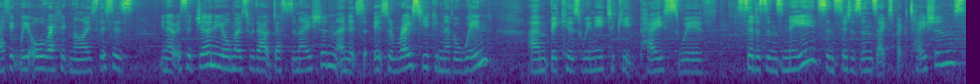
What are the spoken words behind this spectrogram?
I think we all recognise this is you know, it's a journey almost without destination and it's, it's a race you can never win um, because we need to keep pace with citizens' needs and citizens' expectations.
